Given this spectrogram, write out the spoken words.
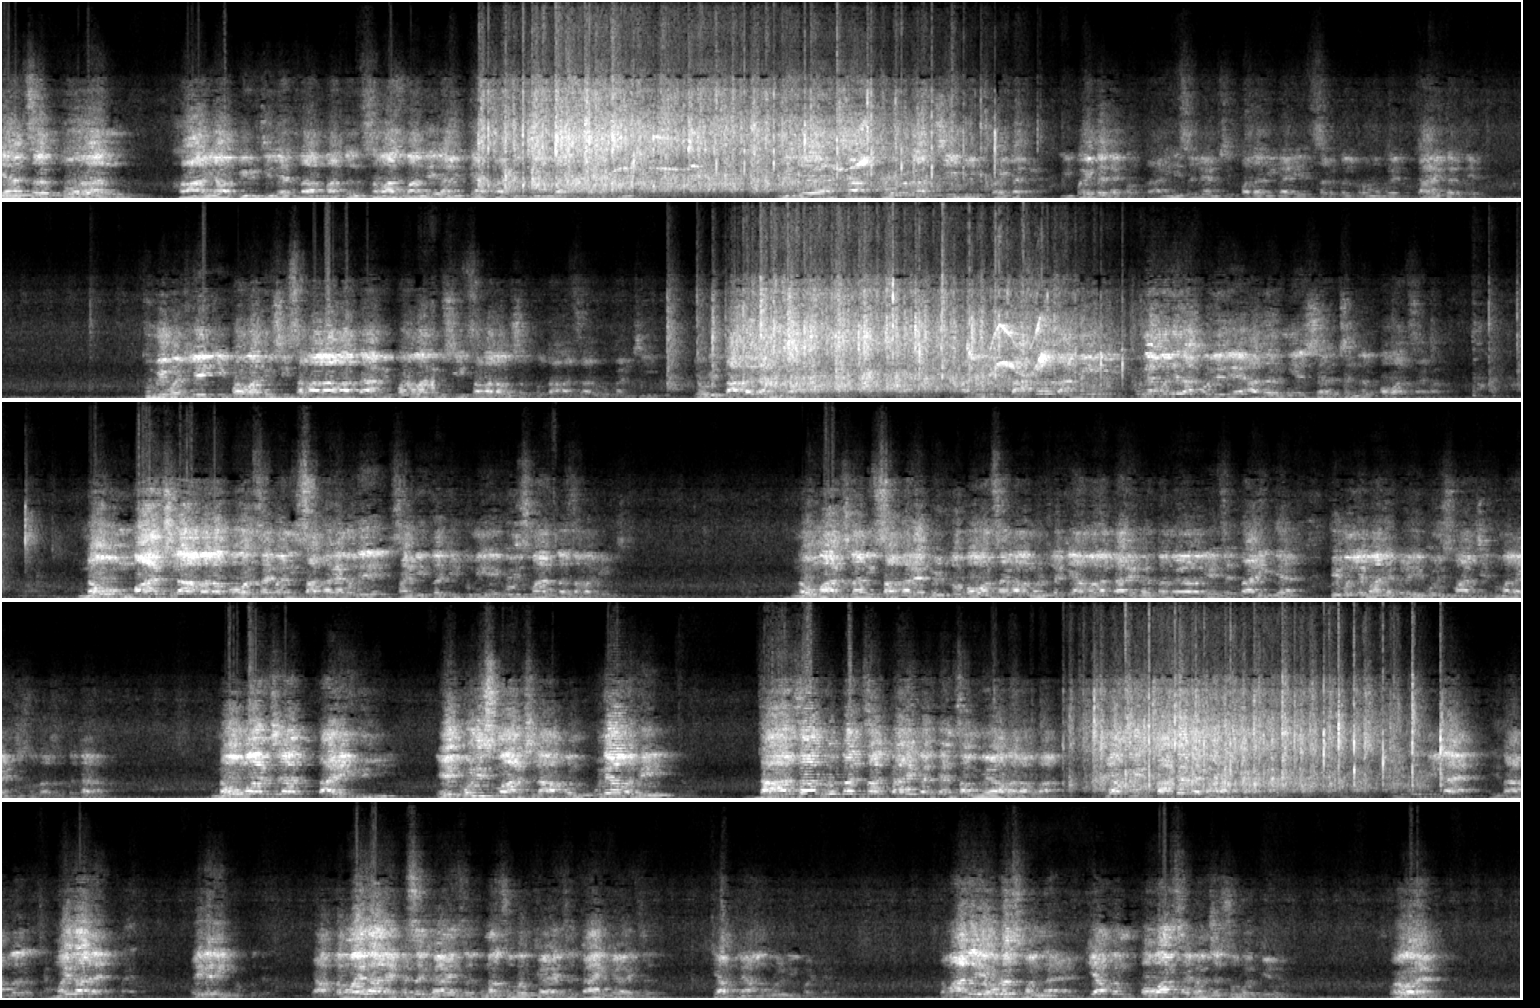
विजयाचं तोरण हा या बीड जिल्ह्यातला मातून समाज बांधेल आणि त्यासाठीची विजयाच्या तोरणाची ही बैठक आहे. ही बैठक आहे फक्त. आणि हे सगळे आमचे पदाधिकारी आहेत सर्कल प्रमुख आहेत कार्यकर्ते आहेत. तुम्ही म्हटले की परवा दिवशी सभा लावा तर आम्ही परवा दिवशी सभा लावू शकतो दहा हजार लोकांची. एवढी ताकद आमच्या. आणि ही ताकद आम्ही पुण्यामध्ये दाखवलेली आहे. आदरणीय शरदचंद्र पवार साहेबांना. नऊ मार्चला आम्हाला पवार साहेबांनी साताऱ्यामध्ये सांगितलं की तुम्ही एकोणीस मार्चला सभा घ्यायची नऊ मार्चला मी साताऱ्यात भेटलो. पवार साहेबांना म्हटलं की आम्हाला कार्यकर्ता मेळावा घ्यायचा तारीख द्या. ते म्हणले माझ्याकडे एकोणीस मार्च तुम्हाला ऍडजस्ट होत असेल तर करा. नऊ मार्चला तारीख दिली. एकोणीस मार्चला आपण पुण्यामध्ये दहा हजार लोकांचा कार्यकर्त्यांचा मेळावा लावला की आपली ताकद आहे महाराष्ट्राला इथं आपलं मैदान आहे. की नाही? आपलं मैदान आहे. कसं खेळायचं कुणासोबत खेळायचं काय खेळायचं हे आपल्या अंगवळणी पडलंय तर माझं एवढंच म्हणणं आहे की आपण पवार साहेबांच्या सोबत गेलो. बरोबर आहे?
